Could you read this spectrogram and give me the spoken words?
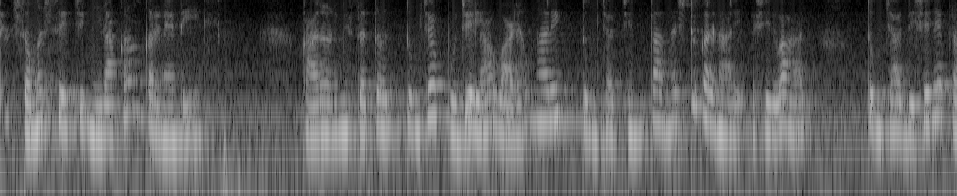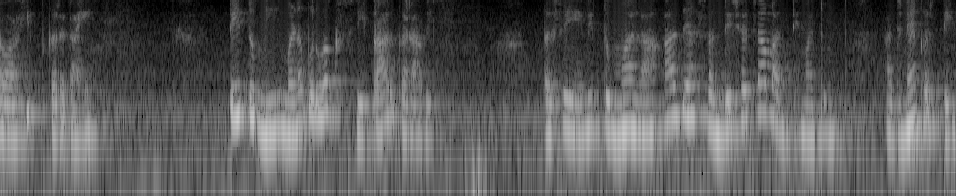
त्या समस्येचे निराकरण करण्यात येईल. कारण मी सतत तुमच्या पूजेला वाढवणारे तुमच्या चिंता नष्ट करणारे आशीर्वाद तुमच्या दिशेने प्रवाहित करत आहे. ते तुम्ही मनपूर्वक स्वीकार करावे. असे मी तुम्हाला आज या संदेशाच्या माध्यमातून आज्ञा करते.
